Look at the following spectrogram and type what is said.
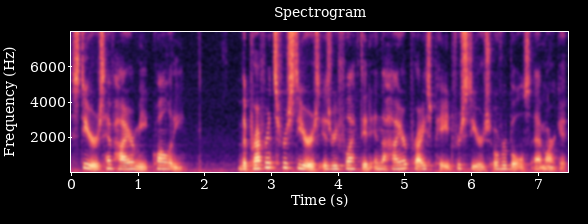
steers have higher meat quality. The preference for steers is reflected in the higher price paid for steers over bulls at market.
